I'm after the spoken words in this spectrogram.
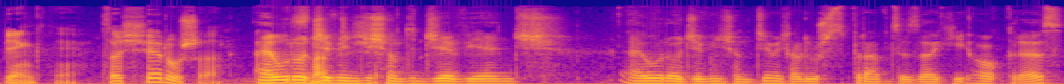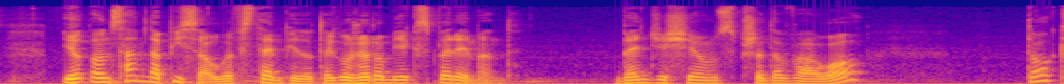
pięknie, coś się rusza. Euro znaczy 99, się. euro 99, ale już sprawdzę za jaki okres. I on, sam napisał we wstępie do tego, że robi eksperyment. Będzie się sprzedawało, to ok,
